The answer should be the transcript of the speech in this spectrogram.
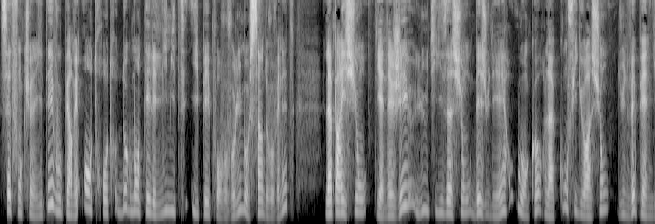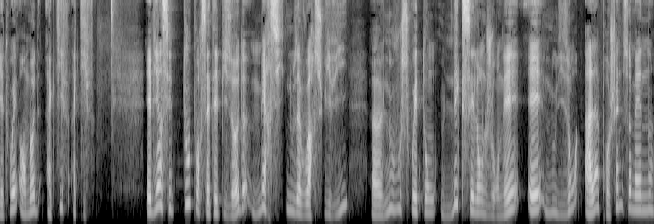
cette fonctionnalité vous permet entre autres d'augmenter les limites IP pour vos volumes au sein de vos VNet, l'apparition d'INSG, l'utilisation des UDR ou encore la configuration d'une VPN Gateway en mode actif-actif. Eh bien, c'est tout pour cet épisode. Merci de nous avoir suivis. Euh, nous vous souhaitons une excellente journée et nous disons à la prochaine semaine.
